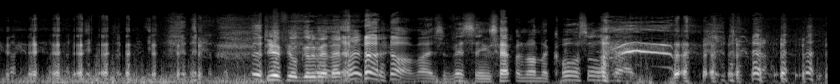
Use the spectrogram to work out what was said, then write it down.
you feel good about that, mate? oh, mate, it's the best thing's happened on the course all day.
